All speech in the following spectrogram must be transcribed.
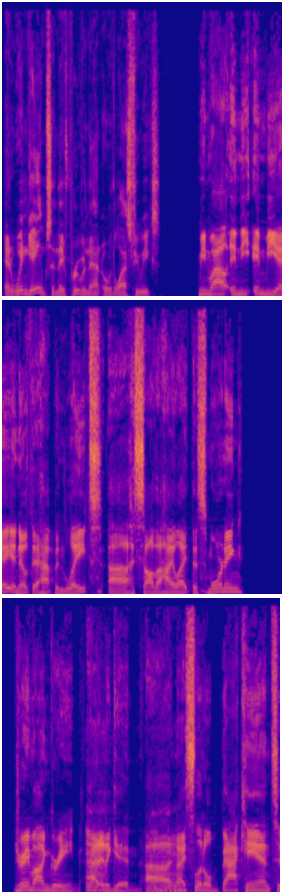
and win games, and they've proven that over the last few weeks. Meanwhile, in the NBA, a note that happened late. Uh, saw the highlight this morning. Draymond Green at it again. Uh, Nice little backhand to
